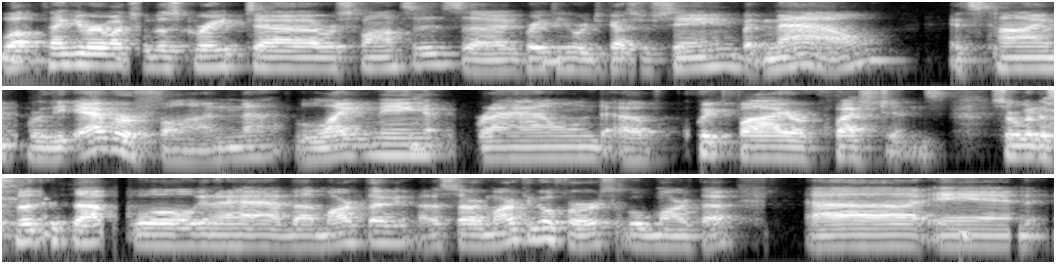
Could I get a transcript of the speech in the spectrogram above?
well, thank you very much for those great uh, responses. Uh, great to hear what you guys are saying. But now it's time for the ever fun lightning round of quick fire questions. So we're going to split this up. We're going to have uh, Martha, uh, sorry, Martha go first. We'll go Martha. Uh, and,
